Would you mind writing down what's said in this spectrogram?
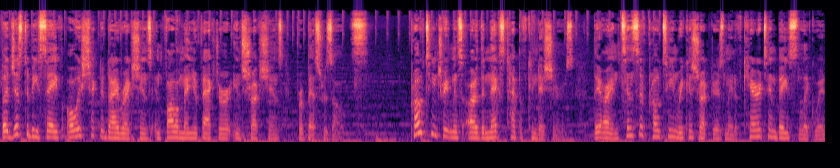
but just to be safe, always check the directions and follow manufacturer instructions for best results. Protein treatments are the next type of conditioners. They are intensive protein reconstructors made of keratin based liquid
